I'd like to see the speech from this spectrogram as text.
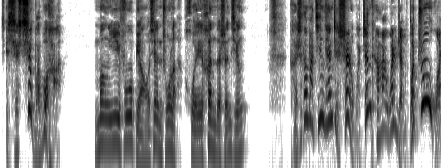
这是是我不好。孟一夫表现出了悔恨的神情。可是他妈今天这事儿，我真他妈我忍不住啊！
